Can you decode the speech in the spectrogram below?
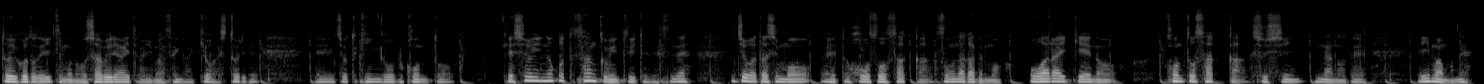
ということで、いつものおしゃべり相手はいませんが、今日は一人で、えーちょっとキングオブコント、決勝に残った3組についてですね、一応私も、えーと放送作家、その中でもお笑い系のコント作家出身なので、今もね、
